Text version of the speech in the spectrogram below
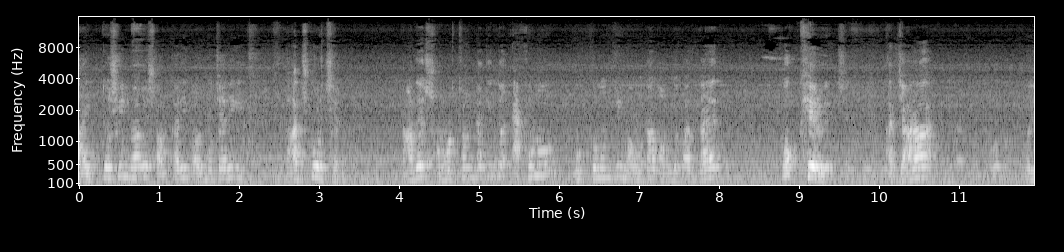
দায়িত্বশীলভাবে সরকারি কর্মচারী কাজ করছেন, তাদের সমর্থনটা কিন্তু এখনও মুখ্যমন্ত্রী মমতা বন্দ্যোপাধ্যায়ের পক্ষে রয়েছে। আর যারা ওই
